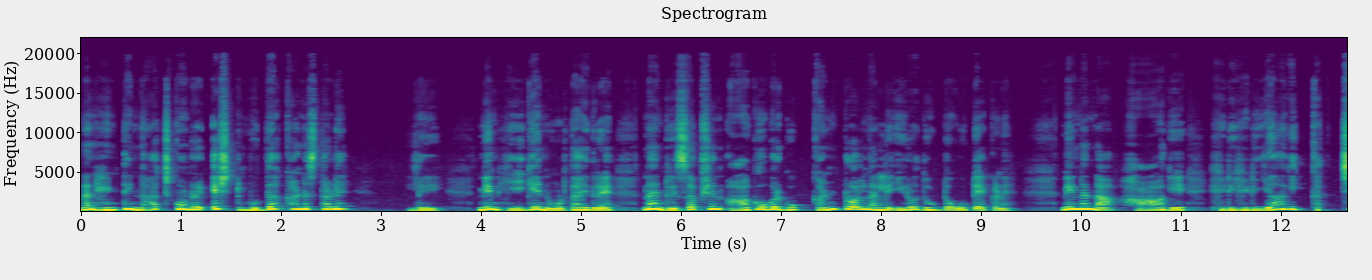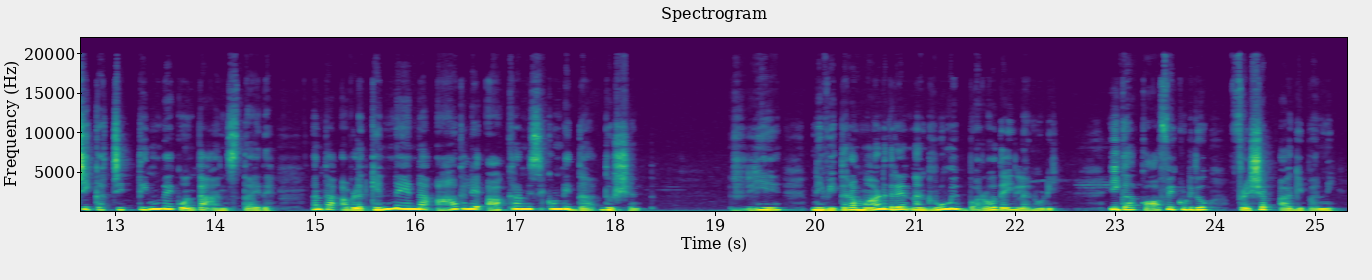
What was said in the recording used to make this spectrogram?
ನನ್ನ ಹೆಂಡತಿ ನಾಚ್ಕೊಂಡ್ರೆ ಎಷ್ಟು ಮುದ್ದಾಗಿ ಕಾಣಿಸ್ತಾಳೆ? ಲೇ ನೀನು ಹೀಗೆ ನೋಡ್ತಾ ಇದ್ರೆ ನಾನು ರಿಸೆಪ್ಷನ್ ಆಗೋವರೆಗೂ ಕಂಟ್ರೋಲ್ನಲ್ಲಿ ಇರೋದು ಡೌಟೇ ಕಣೆ. ನಿನ್ನನ್ನು ಹಾಗೆ ಹಿಡಿ ಹಿಡಿಯಾಗಿ ಕಚ್ಚಿ ಕಚ್ಚಿ ತಿನ್ನಬೇಕು ಅಂತ ಅನಿಸ್ತಾ ಇದೆ. ಅಂತ ಅವಳ ಕೆನ್ನೆಯನ್ನು ಆಗಲೇ ಆಕ್ರಮಿಸಿಕೊಂಡಿದ್ದ ದುಷ್ಯಂತ್. ರೀ, ನೀವು ಈ ಥರ ಮಾಡಿದ್ರೆ ನಾನು ರೂಮಿಗೆ ಬರೋದೇ ಇಲ್ಲ ನೋಡಿ. ಈಗ ಕಾಫಿ ಕುಡಿದು ಫ್ರೆಶ್ ಆಗಿ ಬನ್ನಿ.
